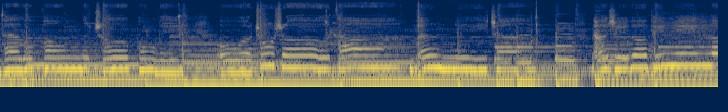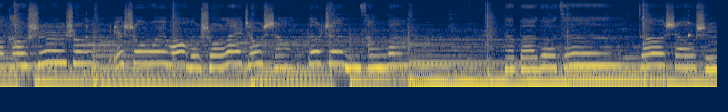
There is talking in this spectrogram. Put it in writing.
在路旁的车棚里，偶尔住着他们一家。那几个拼命的考试者，也成为往后说来就笑的珍藏了。那八个字的消息，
